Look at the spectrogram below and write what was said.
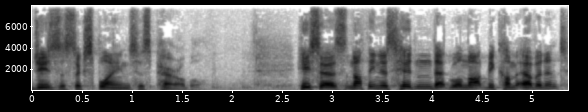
Jesus explains his parable. He says, Nothing is hidden that will not become evident,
